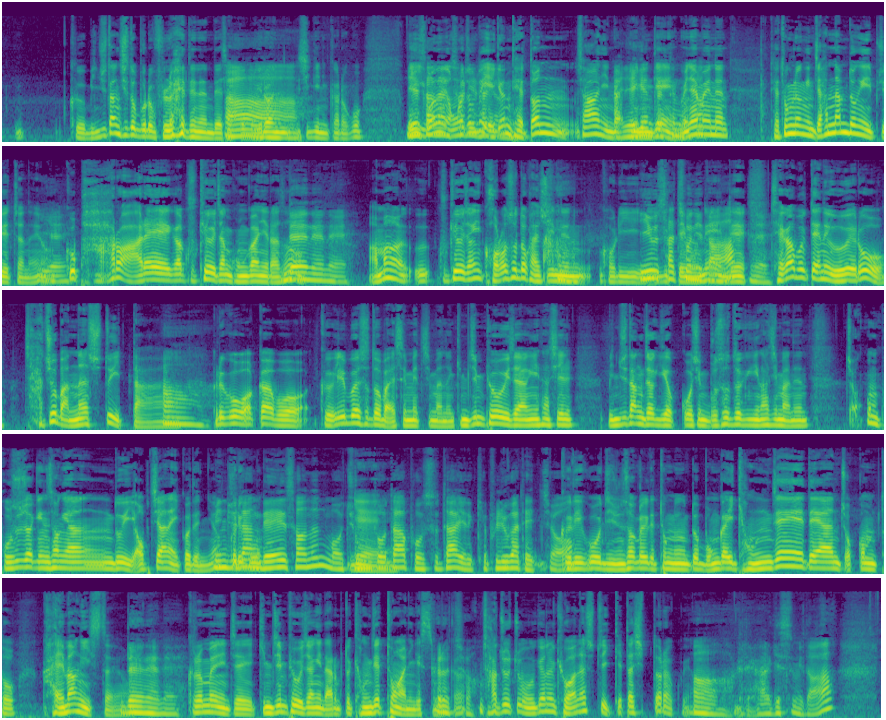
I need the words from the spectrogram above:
그 민주당 지도부를 불러야 되는데 자꾸 뭐 아. 이런 식이니까 그러고 이거는 어느 정도. 예견됐던 사안이나 아, 있는 게 예견됐던 거다? 왜냐면은 대통령이 이제 한남동에 입주했잖아요. 예. 그 바로 아래가 국회의장 공간이라서 네네네. 아마 의- 국회의장이 걸어서도 갈 수 있는 거리이기 이웃 사촌이다. 때문에 네. 제가 볼 때는 의외로 자주 만날 수도 있다. 아. 그리고 아까 뭐 그 일부에서도 말씀했지만은 김진표 의장이 사실 민주당적이었고 지금 무소속이긴 하지만은 조금 보수적인 성향도 없지 않아 있거든요. 민주당 그리고 내에서는 뭐 중도다 보수다 이렇게 분류가 됐죠. 그리고 이제 윤석열 대통령도 뭔가 이 경제에 대한 조금 더 갈망이 있어요. 네네네. 그러면 이제 김진표 의장이 나름 또 경제통 아니겠습니까? 그렇죠. 자주 좀 의견을 교환할 수도 있겠다 싶더라고요. 어, 그래 알겠습니다.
